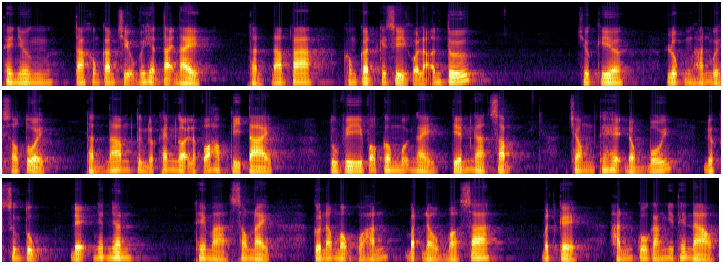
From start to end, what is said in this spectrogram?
Thế nhưng ta không cam chịu với hiện tại này. Thần Nam ta không cần cái gì gọi là ân tứ. Trước kia, Lúc hắn 16 tuổi, Thần Nam từng được khen ngợi là võ học kỳ tài, Tu vi võ công mỗi ngày tiến ngàn dặm. Trong thế hệ đồng bối Được xưng tụng đệ nhất nhân. Thế mà sau này Cơn ác mộng của hắn bắt đầu mở xa. Bất kể hắn cố gắng như thế nào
